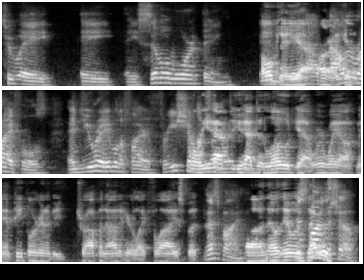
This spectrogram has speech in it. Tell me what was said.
to a a a Civil War thing. Okay, yeah, all right, powder yeah. rifles, and you were able to fire three shots. Well, you have to. You had to load. Yeah, we're way off, man. People are going to be dropping out of here like flies. But That's fine. uh, that, it was that part of was the show.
